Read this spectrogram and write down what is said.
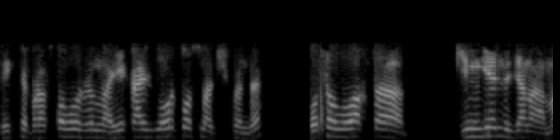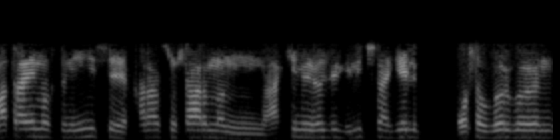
Мектеп расположено эки айылдын ортосуна түшкөн да ошол убакта ким келди? Жанагы матраимовдун ээси кара суу шаарынын акими өзү лично келип ошол көргөн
